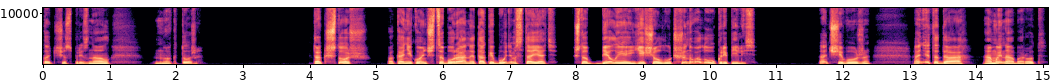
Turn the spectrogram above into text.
тотчас признал. — Ну а кто же? — Так что ж, пока не кончатся бураны, так и будем стоять, чтоб белые еще лучше на валу укрепились. — Отчего же? Они-то да, а мы наоборот.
